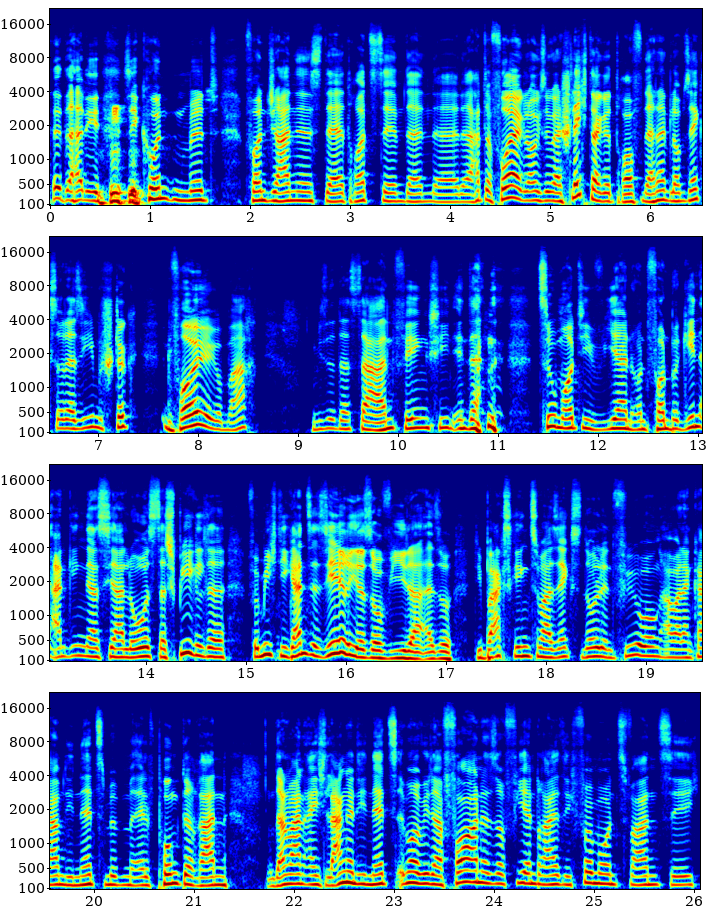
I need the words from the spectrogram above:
da die Sekunden mit von Giannis, der trotzdem dann, äh, der hatte vorher, glaube ich, sogar schlechter getroffen. Der hat dann, glaube ich, sechs oder sieben Stück in Folge gemacht wie sie das da anfing, schien ihn dann zu motivieren. Und von Beginn an ging das ja los. Das spiegelte für mich die ganze Serie so wieder. Also die Bucks gingen zwar 6-0 in Führung, aber dann kamen die Nets mit einem 11 Punkte ran. Und dann waren eigentlich lange die Nets immer wieder vorne, so 34, 25.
